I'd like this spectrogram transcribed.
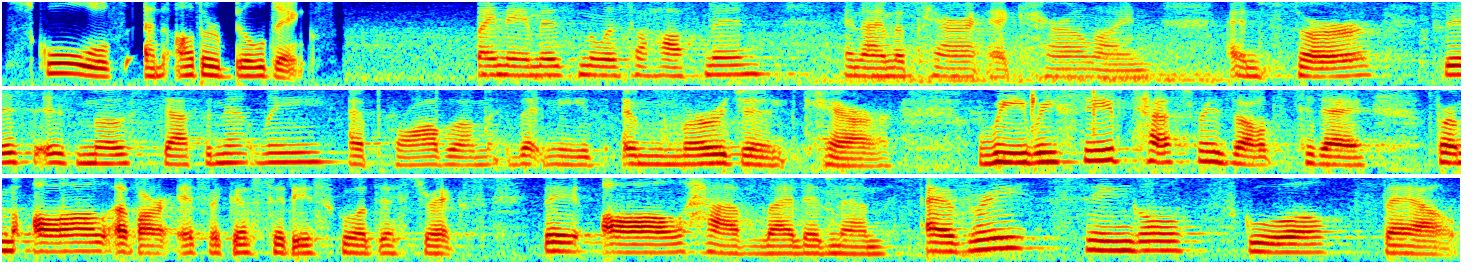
schools, and other buildings. My name is Melissa Hoffman, and I'm a parent at Caroline. And, sir, this is most definitely a problem that needs emergent care. We received test results today from all of our Ithaca City school districts. They all have lead in them. Every single school failed.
